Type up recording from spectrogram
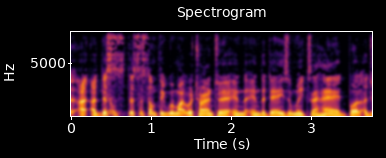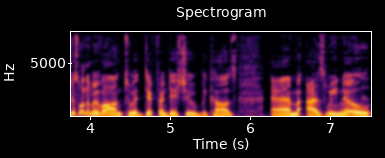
I, I, this is this is something we might return to in the, in the days and weeks ahead. But I just want to move on to a different issue because, um, as we know,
